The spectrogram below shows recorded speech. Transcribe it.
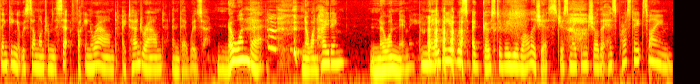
Thinking it was someone from the set fucking around, I turned around and there was no one there. No one hiding, no one near me. Maybe it was a ghost of a urologist just making sure that his prostate's fine.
